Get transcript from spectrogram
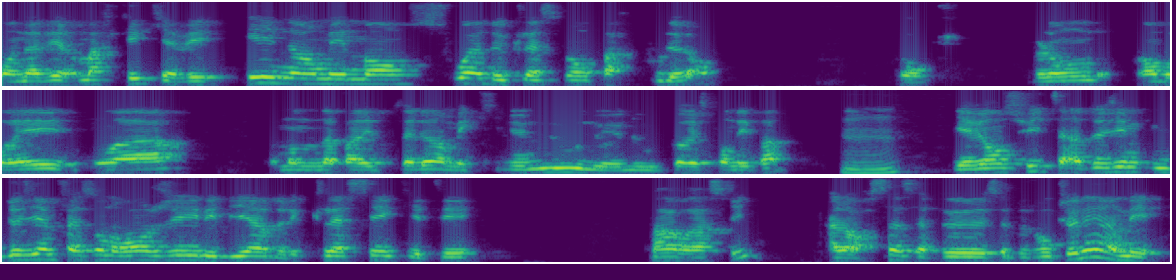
on avait remarqué qu'il y avait énormément soit de classements par couleur, donc blonde, ambrée, noire, comme on en a parlé tout à l'heure, mais qui ne nous ne nous correspondait pas. Mm-hmm. Il y avait ensuite un deuxième, une deuxième façon de ranger les bières, de les classer, qui était par brasserie. Alors ça, ça peut, ça peut fonctionner, hein, mais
